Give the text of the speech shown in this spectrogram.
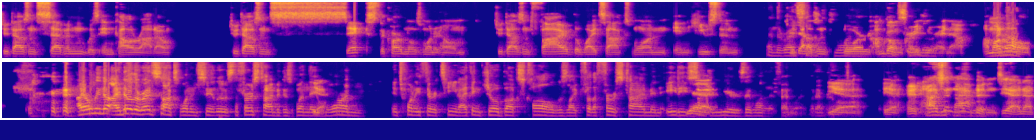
2007 was in Colorado. 2006 the Cardinals won at home. 2005 the White Sox won in Houston. and the Red Sox. won 2004 I'm going crazy right now. I'm on I roll. I only know I know the Red Sox won in St. Louis the first time because when they Yeah. won in 2013, I think Joe Buck's call was like for the first time in 80 Yeah. something years they won it at Fenway, whatever. yeah, yeah, it hasn't happened. Yeah, no,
